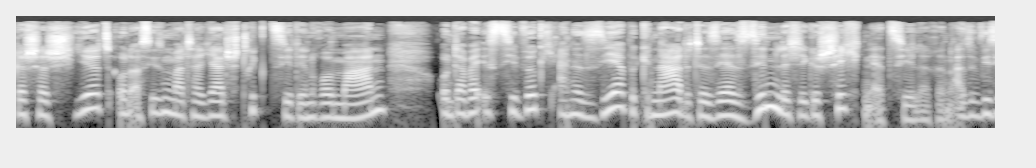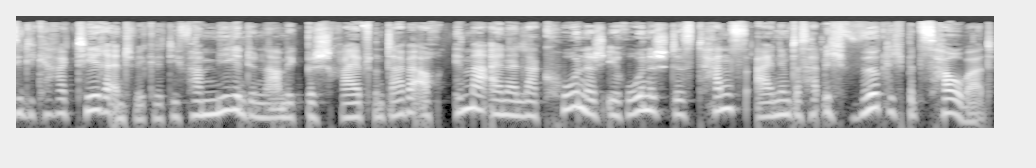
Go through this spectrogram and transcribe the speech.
recherchiert und aus diesem Material strickt sie den Roman. Und dabei ist sie wirklich eine sehr begnadete, sehr sinnliche Geschichtenerzählerin. Also wie sie die Charaktere entwickelt, die Familiendynamik beschreibt und dabei auch immer eine lakonisch-ironische Distanz einnimmt. Das hat mich wirklich bezaubert.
